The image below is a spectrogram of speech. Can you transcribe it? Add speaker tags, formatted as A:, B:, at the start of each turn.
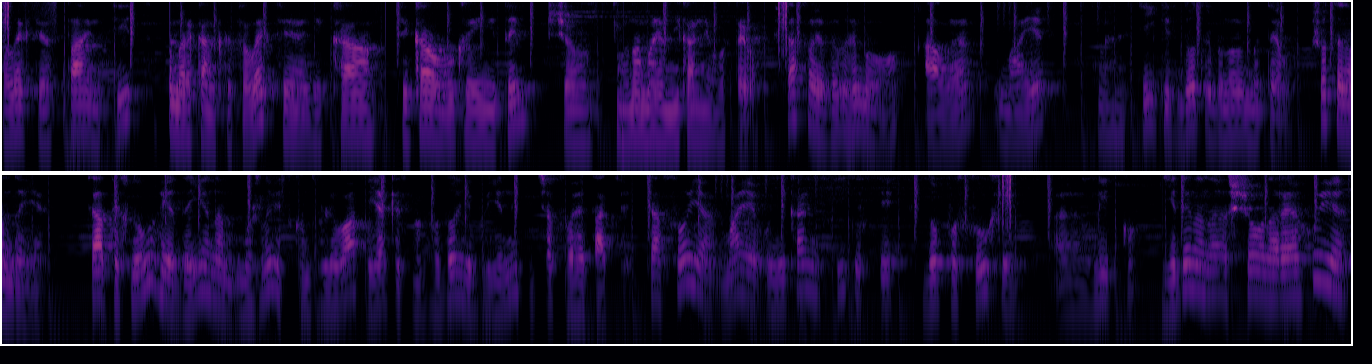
A: Селекція Stein Seeds – це американська селекція, яка цікава в Україні тим, що вона має унікальні властивості. Ця соя без ГМО, але має е, стійкість до трибунолу метилу. Що це нам дає? Ця технологія дає нам можливість контролювати якість надводольні бур'яни під час вегетації. Ця соя має унікальні стійкості до посухи е, влітку. Єдине на що вона реагує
